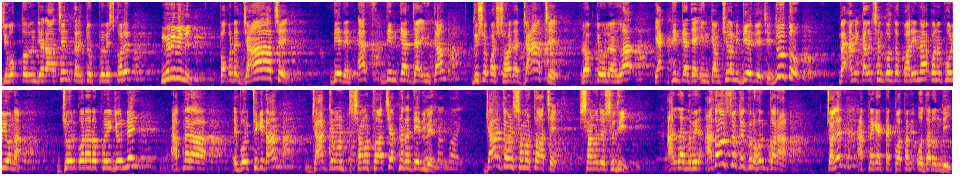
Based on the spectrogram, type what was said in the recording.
যুবক তরুণ যারা আছেন তারা একটু প্রবেশ করেন নিরিবিলি পকেটে যা আছে দিয়ে দেন। একদিনকার যা ইনকাম দুশো পাঁচশো হাজার যা আছে রবকে বলে আল্লাহ একদিনকার যা ইনকাম ছিল আমি দিয়ে দিয়েছি। দ্রুত! ভাই, আমি কালেকশন করতে পারি না, কোনো করিও না। জোর করারও প্রয়োজন নেই। আপনারা এই বৈঠকে দান। যার যেমন সামর্থ্য আছে, আপনারা দিয়ে দিবেন। যার যেমন সামর্থ্য আছে, সামর্থ্য শুধু আল্লাহ নবীর আদর্শকে গ্রহণ করা। চলেন, আপনাকে একটা কথা আমি উদাহরণ দিই।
